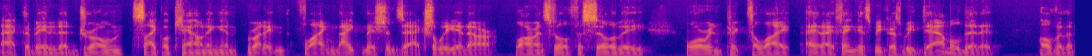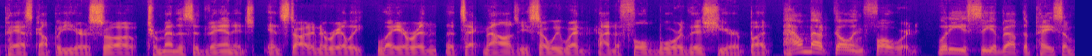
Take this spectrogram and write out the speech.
activated a drone cycle counting and running flying night missions actually in our Lawrenceville facility or in Pick to Light. And I think it's because we dabbled in it over the past couple years saw tremendous advantage in starting to really layer in the technology. So we went kind of full bore this year. But how about going forward? What do you see about the pace of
